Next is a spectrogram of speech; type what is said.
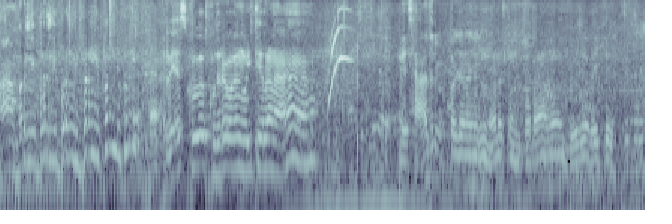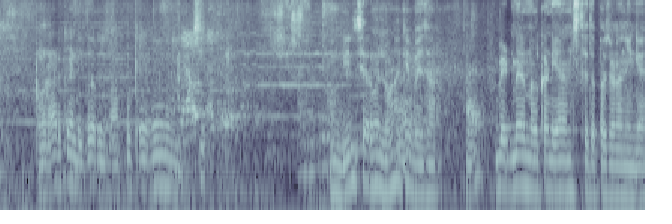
ಹಾ ಬರ್ಲಿ ಬರ್ಲಿ ಬರ್ಲಿ ಬರ್ಲಿ ಬರ್ಲಿ ಬರ್ಲಿ. ರೇಸ್ ಕುದುರೆ ಹೋಗಂಗ್ ಹೋಯ್ತಿಲ್ಲಣ್ಣ ರೇಸ್ ಆದ್ರೂ ಅಪ್ಪ ಜನ ನಿಮ್ಗೆ ನೋಡಕ್ ಒಂಥರ ಬೇಜಾರೈತಿ ಓಡಾಡ್ಕೊಂಡಿದ್ದವ್ರು ಹಾಕ್ಬಿಟ್ಟು ವೀಲ್ ಚೇರ್ ಮೇಲೆ ನೋಡಕ್ಕೆ ಬೇಜಾರು. ಬೆಡ್ ಮೇಲೆ ಮಲ್ಕೊಂಡು ಏನ್ ಅನ್ಸ್ತೈತಪ್ಪ ಜನ ನಿಂಗೆ?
